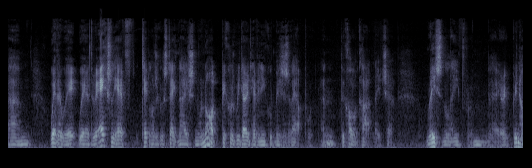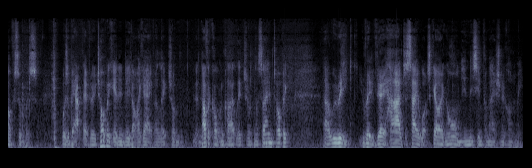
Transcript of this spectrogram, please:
um, whether we whether we actually have technological stagnation or not because we don't have any good measures of output. And the Colin Clark lecture recently from uh, Erik Brynjolfsson was was about that very topic, and indeed I gave a lecture on another Colin Clark lecture on the same topic. Uh, we really, really very hard to say what's going on in this information economy.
